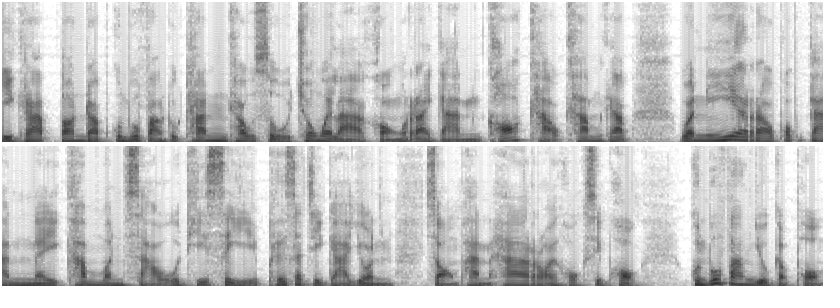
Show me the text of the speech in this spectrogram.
ดีครับ ต้อนรับคุณผู้ฟังทุกท่านเข้าสู่ช่วงเวลาของรายการเคาะข่าวค่ำครับ วันนี้เราพบกันในค่ำวันเสาร์ที่ 4 พฤศจิกายน 2566 คุณผู้ฟังอยู่กับผม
